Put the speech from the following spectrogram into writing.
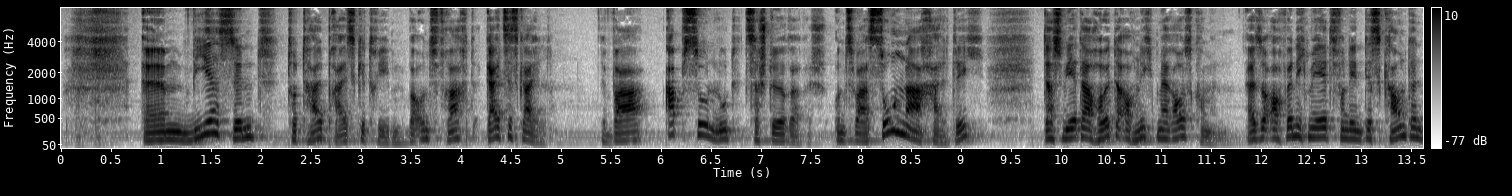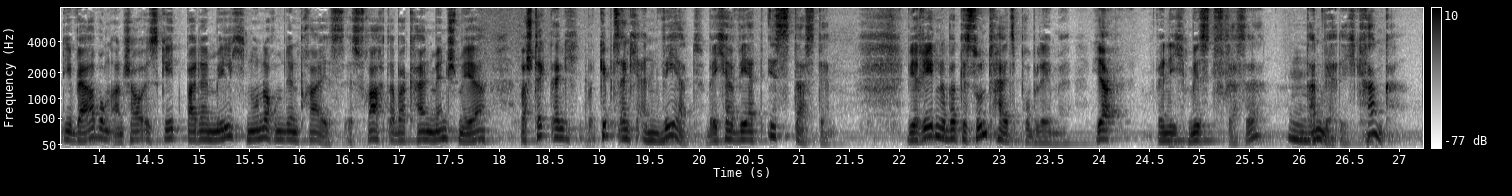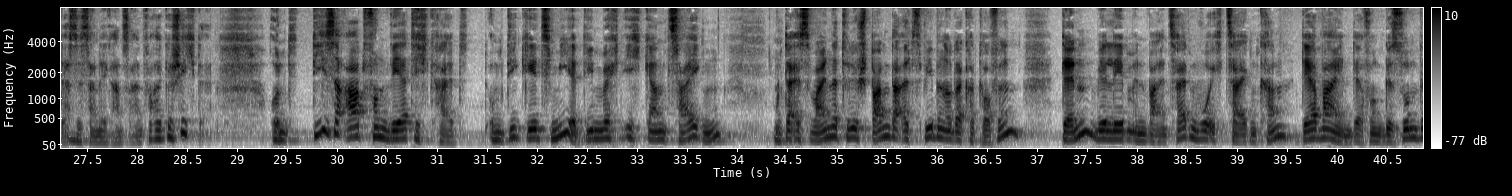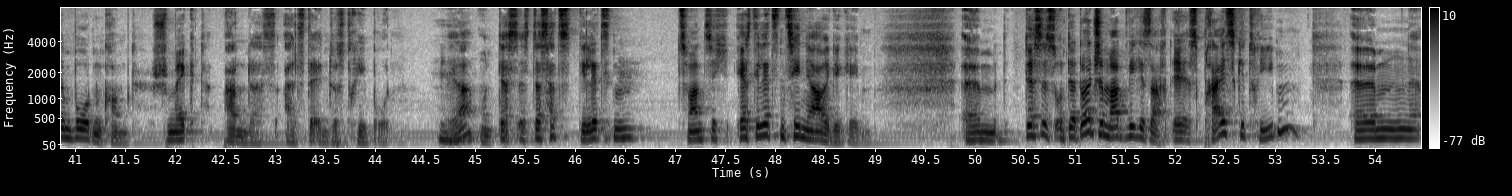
Ähm, wir sind total preisgetrieben. Bei uns fragt, Geiz ist geil war absolut zerstörerisch. Und zwar so nachhaltig, dass wir da heute auch nicht mehr rauskommen. Also auch wenn ich mir jetzt von den Discountern die Werbung anschaue, es geht bei der Milch nur noch um den Preis. Es fragt aber kein Mensch mehr, was steckt eigentlich, gibt es eigentlich einen Wert? Welcher Wert ist das denn? Wir reden über Gesundheitsprobleme. Ja, wenn ich Mist fresse, mhm. dann werde ich krank. Das ist eine ganz einfache Geschichte. Und diese Art von Wertigkeit, um die geht's mir, die möchte ich gern zeigen. Und da ist Wein natürlich spannender als Zwiebeln oder Kartoffeln, denn wir leben in Weinzeiten, wo ich zeigen kann, der Wein, der von gesundem Boden kommt, schmeckt anders als der Industrieboden. Mhm. Ja, und das ist, das hat's die letzten 20, erst die letzten zehn Jahre gegeben. Ähm, das ist, und der deutsche Markt, wie gesagt, er ist preisgetrieben. Ähm,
